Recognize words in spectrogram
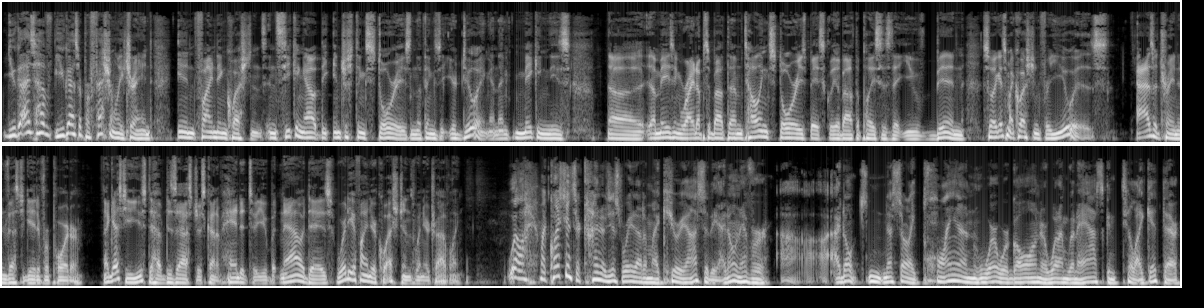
you guys have, you guys are professionally trained in finding questions and seeking out the interesting stories and the things that you're doing and then making these, uh, amazing write-ups about them, telling stories basically about the places that you've been. So I guess my question for you is, as a trained investigative reporter, I guess you used to have disasters kind of handed to you, but nowadays, where do you find your questions when you're traveling? Well, my questions are kind of just right out of my curiosity. I don't ever, uh, I don't necessarily plan where we're going or what I'm going to ask until I get there.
